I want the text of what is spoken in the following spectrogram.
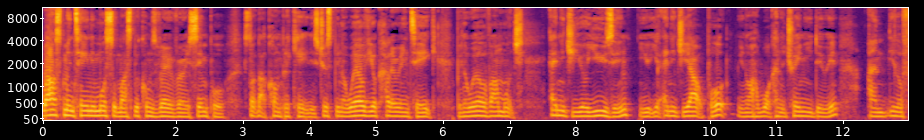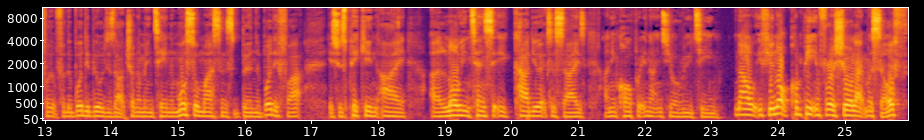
whilst maintaining muscle mass becomes very very simple. It's not that complicated. It's just being aware of your calorie intake being aware of how much energy you're using your, your energy output you know what kind of training you're doing. And you know for, for the bodybuilders that are trying to maintain the muscle mass and burn the body fat it's just picking a, a low intensity cardio exercise and incorporating that into your routine now if you're not competing for a show like myself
